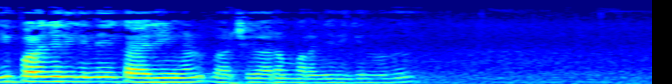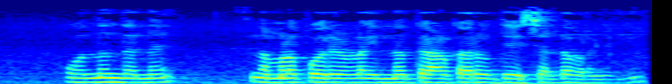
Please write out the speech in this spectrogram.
ഈ പറഞ്ഞിരിക്കുന്ന ഈ കാര്യങ്ങൾ ഭാഷകാരം പറഞ്ഞിരിക്കുന്നത് ഒന്നും തന്നെ നമ്മളെപ്പോലെയുള്ള ഇന്നത്തെ ആൾക്കാരെ ഉദ്ദേശിച്ചല്ല പറഞ്ഞിരിക്കും.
